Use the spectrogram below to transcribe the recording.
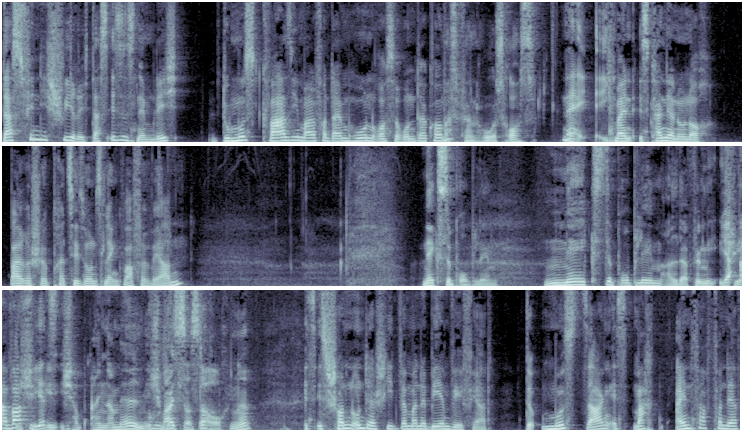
Das finde ich schwierig. Das ist es nämlich. Du musst quasi mal von deinem hohen Rosse runterkommen. Was für ein hohes Ross. Nee, ich meine, es kann ja nur noch bayerische Präzisionslenkwaffe werden. Nächste Problem. Nächste Problem, Alter. Für mich, Ja, ich, warte, ich, jetzt- ich, ich habe einen am Helm. Ich Oh, weiß das das doch. auch, ne? Es ist schon ein Unterschied, wenn man eine BMW fährt. Du musst sagen, es macht einfach von der.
